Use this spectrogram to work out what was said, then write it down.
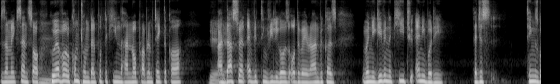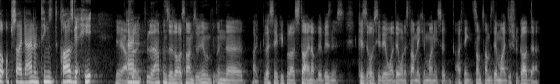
Does that make sense? So Hmm. whoever will come to them, they'll put the key in the hand, no problem. Take the car, Yeah. and that's when everything really goes all the way around. Because when you're giving the key to anybody, they just things go upside down and things the cars get hit. Yeah, I feel, I feel like that happens a lot of times. You know, when, when uh, like let's say people are starting up their business because obviously they want they want to start making money. So I think sometimes they might disregard that.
